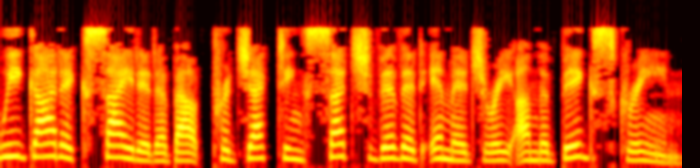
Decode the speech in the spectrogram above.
We got excited about projecting such vivid imagery on the big screen,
